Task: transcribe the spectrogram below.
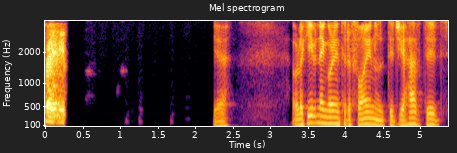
made me. Yeah, well, like even then going into the final, did you have did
